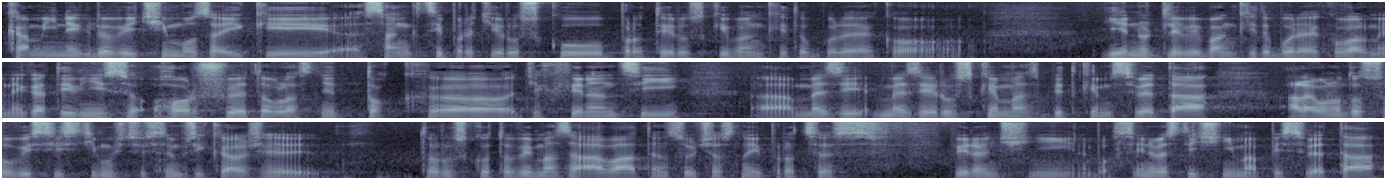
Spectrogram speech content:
kamínek do větší mozaiky sankcí proti Rusku, pro ty ruské banky to bude jako jednotlivé banky to bude jako velmi negativní, horšuje to vlastně tok eh, těch financí eh, mezi, mezi Ruskem a zbytkem světa, ale ono to souvisí s tím, už co jsem říkal, že to Rusko to vymazává, ten současný proces finanční nebo s investiční mapy světa.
